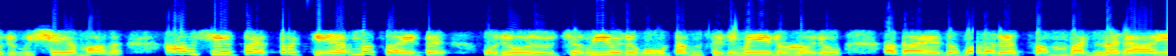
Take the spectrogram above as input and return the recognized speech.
ഒരു വിഷയമാണ്. ആ വിഷയത്തെ എത്ര കെയർലെസ് ആയിട്ട് ഒരു ചെറിയൊരു കൂട്ടം സിനിമയിലുള്ള ഒരു അതായത് വളരെ സമ്പന്നരായ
